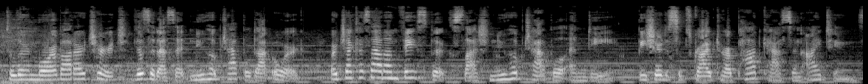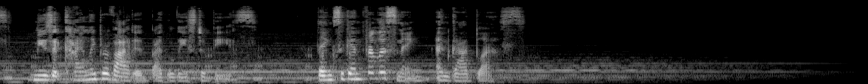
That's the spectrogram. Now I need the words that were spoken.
To learn more about our church, visit us at newhopechapel.org or check us out on Facebook slash New Hope Chapel MD. Be sure to subscribe to our podcast in iTunes. Music kindly provided by the least of these. Thanks again for listening, and God bless.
